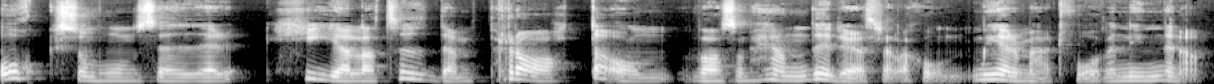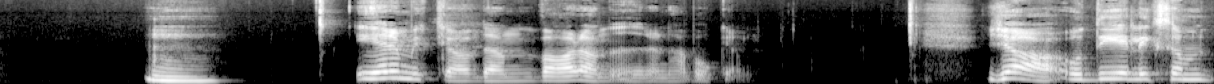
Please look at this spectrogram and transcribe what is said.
och som hon säger hela tiden prata om vad som hände i deras relation med de här två väninnorna. Mm. Är det mycket av den varan i den här boken? Ja, och det är liksom,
